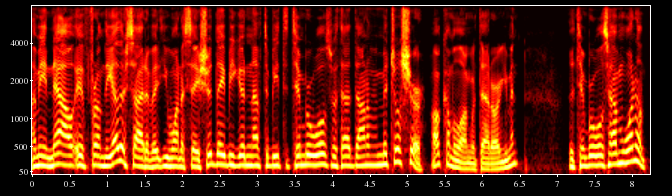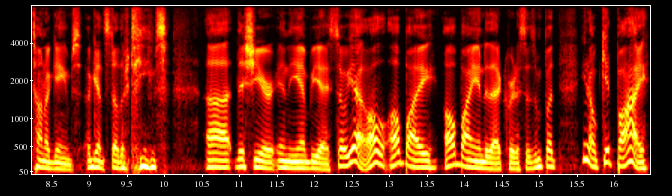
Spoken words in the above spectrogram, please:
I mean, now if from the other side of it, you want to say should they be good enough to beat the Timberwolves without Donovan Mitchell? Sure, I'll come along with that argument. The Timberwolves haven't won a ton of games against other teams uh, this year in the NBA. So yeah, I'll I'll buy I'll buy into that criticism. But you know, get by.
